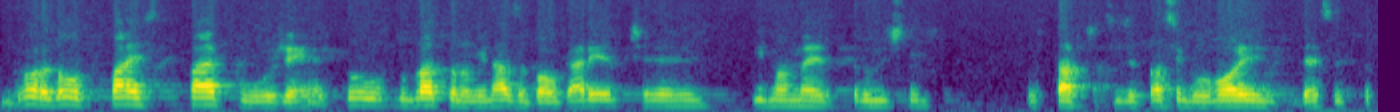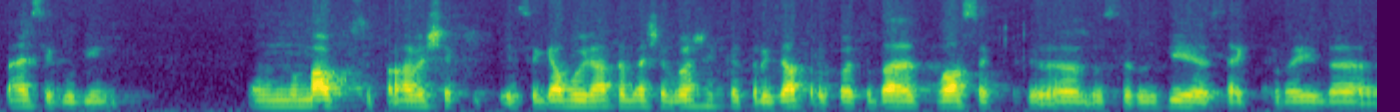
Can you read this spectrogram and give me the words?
Горе-долу това е, това е положението. Добрата новина за България е, че имаме различни доставчици. За това се говори 10-15 години но малко се правеше и сега войната беше външен катализатор, който даде тласък да се развие сектора и да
